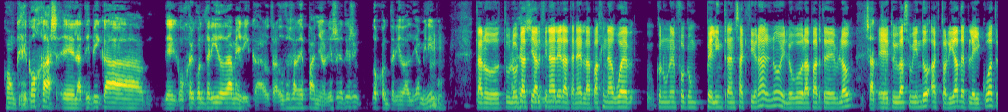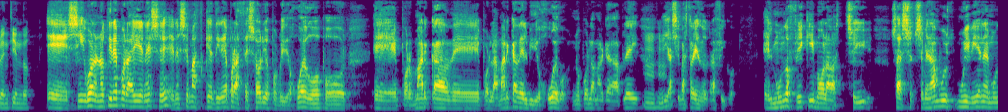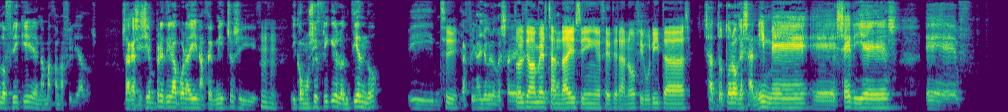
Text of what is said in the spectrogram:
Con que cojas eh, la típica de coger contenido de América, lo traduces al español, eso ya tienes dos contenidos al día mínimo. Claro, tú lo que hacías al final era tener la página web con un enfoque un pelín transaccional, ¿no? Y luego la parte de blog, eh, tú ibas subiendo actualidad de Play 4, entiendo. Eh, sí, bueno, no tiré por ahí en ese, en ese más que tiré por accesorios, por videojuegos, por, eh, por marca de, por la marca del videojuego, no por la marca de la Play, y así vas trayendo tráfico. El mundo friki mola, soy, o sea, se me da muy, muy bien el mundo friki en Amazon afiliados. O sea, casi siempre tira por ahí en hacer nichos y, y como soy friki lo entiendo y, Sí. y al final yo creo que sale. Todo el tema merchandising, etcétera, ¿no? Figuritas. Exacto, todo lo que es anime, eh, series, eh,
